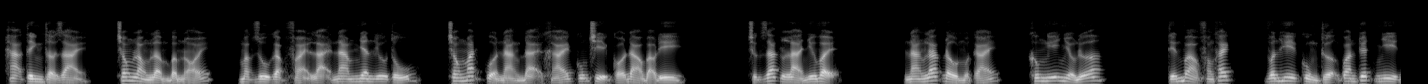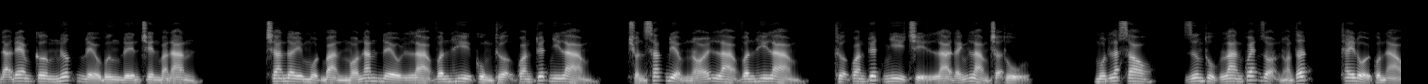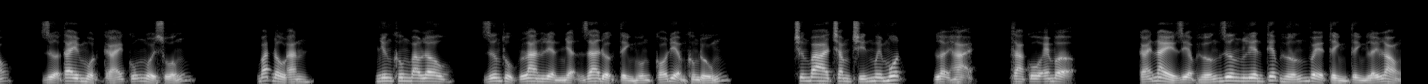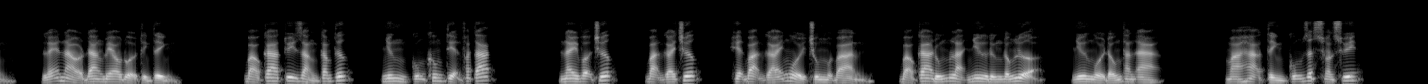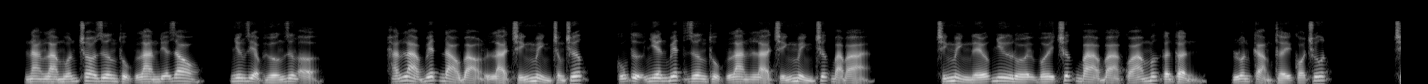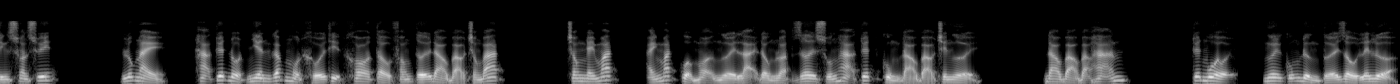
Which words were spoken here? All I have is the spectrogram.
Hạ tình thở dài, trong lòng lẩm bẩm nói, mặc dù gặp phải lại nam nhân ưu tú, trong mắt của nàng đại khái cũng chỉ có đào bảo đi. Trực giác là như vậy. Nàng lắc đầu một cái, không nghĩ nhiều nữa. Tiến vào phòng khách, Vân Hy cùng Thượng quan Tuyết Nhi đã đem cơm nước đều bưng đến trên bàn ăn. Tràn đây một bàn món ăn đều là Vân Hy cùng Thượng quan Tuyết Nhi làm, chuẩn xác điểm nói là Vân Hy làm, Thượng quan Tuyết Nhi chỉ là đánh làm trợ thủ. Một lát sau, Dương Thục Lan quét dọn hoàn tất, thay đổi quần áo, rửa tay một cái cũng ngồi xuống. Bắt đầu ăn. Nhưng không bao lâu, Dương Thục Lan liền nhận ra được tình huống có điểm không đúng. chương 391, lợi hại, ta cô em vợ. Cái này Diệp hướng Dương liên tiếp hướng về tình tình lấy lòng, lẽ nào đang đeo đuổi tình tình. Bảo ca tuy rằng căm tức, nhưng cũng không tiện phát tác. Nay vợ trước, bạn gái trước, hiện bạn gái ngồi chung một bàn, bảo ca đúng là như đứng đống lửa, như ngồi đống than A. Mà hạ tình cũng rất xoắn suýt. Nàng là muốn cho Dương Thục Lan đĩa rau, nhưng Diệp hướng Dương ở. Hắn là biết đào bảo là chính mình trong trước, cũng tự nhiên biết Dương Thục Lan là chính mình trước bà bà. Chính mình nếu như đối với trước bà bà quá mức cẩn cẩn, luôn cảm thấy có chút. Chính xoan suýt. Lúc này, Hạ Tuyết đột nhiên gấp một khối thịt kho tàu phóng tới đào bảo trong bát. Trong nháy mắt, ánh mắt của mọi người lại đồng loạt rơi xuống Hạ Tuyết cùng đào bảo trên người. Đào bảo bạo hãn. Tuyết muội, ngươi cũng đừng tưới dầu lên lửa.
